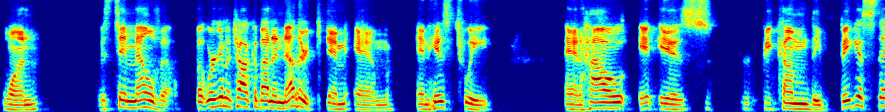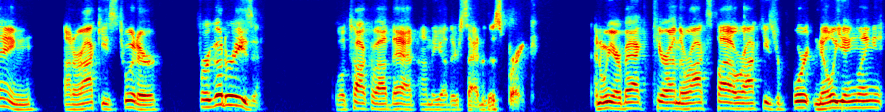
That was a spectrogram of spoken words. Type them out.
one was Tim Melville, but we're going to talk about another Tim M and his tweet and how it is become the biggest thing on Rocky's Twitter for a good reason. We'll talk about that on the other side of this break. And we are back here on the Rox Pile Rockies Report. Noah Yingling,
